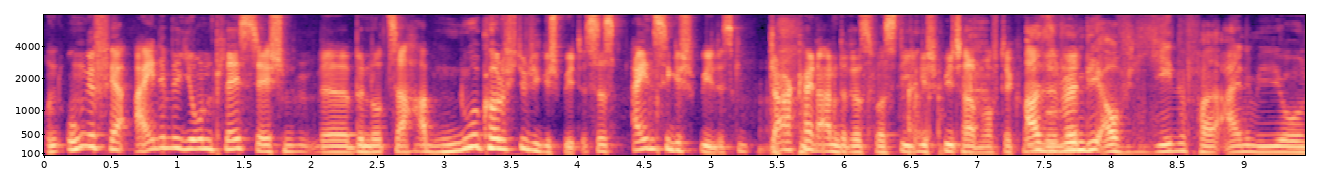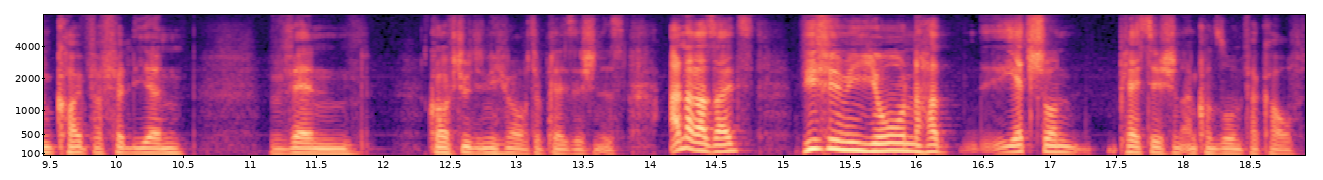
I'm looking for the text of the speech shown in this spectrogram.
Und ungefähr eine Million PlayStation-Benutzer haben nur Call of Duty gespielt. Das ist das einzige Spiel. Es gibt gar kein anderes, was die gespielt haben auf der Konsole. Also würden die auf jeden Fall eine Million Käufer verlieren, wenn Call of Duty nicht mehr auf der PlayStation ist. Andererseits, wie viele Millionen hat jetzt schon PlayStation an Konsolen verkauft?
